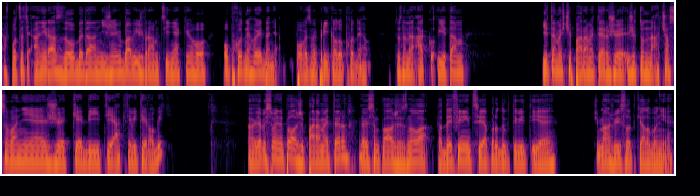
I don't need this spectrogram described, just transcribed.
a v podstate ani raz do obeda nič nevybavíš v rámci nejakého obchodného jednania. Povedzme príklad obchodného. To znamená, ako je tam Je tam ešte parameter, že, že to načasovanie, že kedy tie aktivity robiť? Ja by som aj nepovedal, že parameter, ja by som povedal, že znova tá definícia produktivity je, či máš výsledky alebo nie.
